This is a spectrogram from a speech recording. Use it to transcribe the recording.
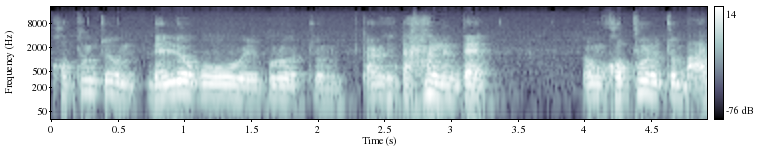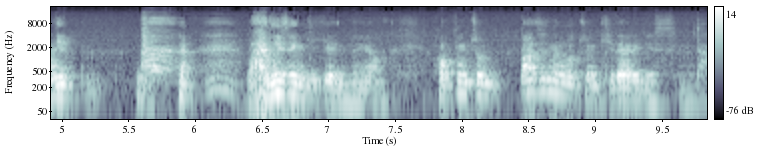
거품 좀 내려고 일부러 좀 따르긴 따랐는데 너무 거품을 좀 많이 많이 생기겠네요. 거품 좀 빠지는 것 좀 기다리겠습니다.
